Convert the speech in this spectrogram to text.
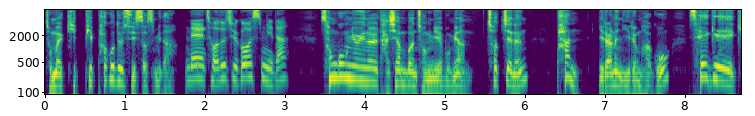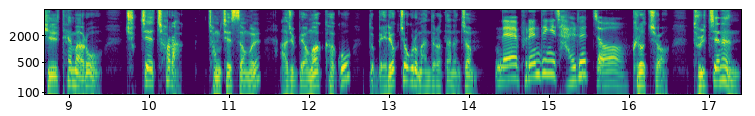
정말 깊이 파고들 수 있었습니다. 네, 저도 즐거웠습니다. 성공 요인을 다시 한번 정리해 보면 첫째는 판이라는 이름하고 세 개의 길 테마로 축제 철학, 정체성을 아주 명확하고 또 매력적으로 만들었다는 점. 네, 브랜딩이 잘 됐죠. 그렇죠. 둘째는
